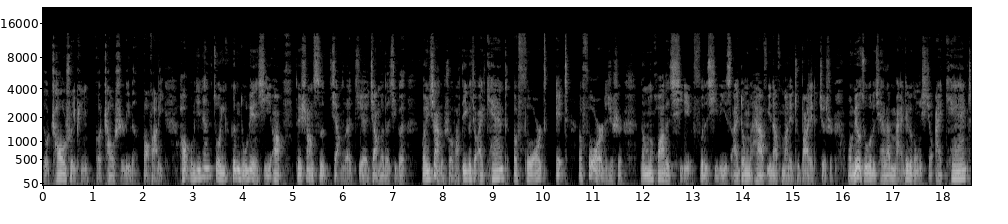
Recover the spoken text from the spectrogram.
有超水平和超实力的爆发力。好，我们今天做一个跟读练习啊，对上次讲的呃讲到的几个。关于价格的说法，第一个叫 I can't afford it，afford 就是能不能花得起、付得起的意思。I don't have enough money to buy it，就是我没有足够的钱来买这个东西，叫 I can't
